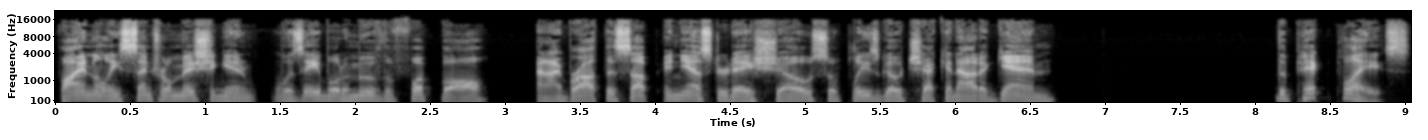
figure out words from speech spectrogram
Finally, Central Michigan was able to move the football, and I brought this up in yesterday's show, so please go check it out again the pick plays.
